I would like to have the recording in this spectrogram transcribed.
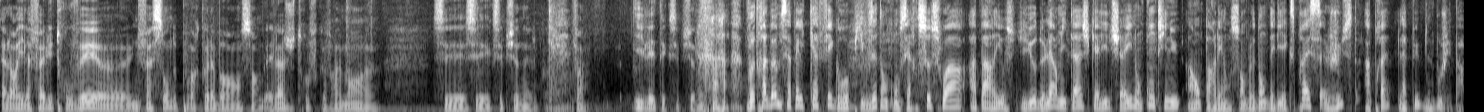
Alors il a fallu trouver une façon de pouvoir collaborer ensemble. Et là, je trouve que vraiment c'est exceptionnel. Enfin, il est exceptionnel. Votre album s'appelle Café Gropi. Vous êtes en concert ce soir à Paris au studio de l'Ermitage Khalil Shahin. On continue à en parler ensemble dans Daily Express juste après la pub. Ne bougez pas.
